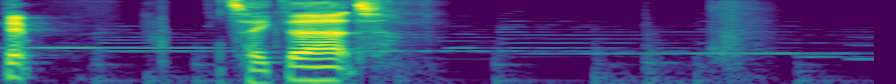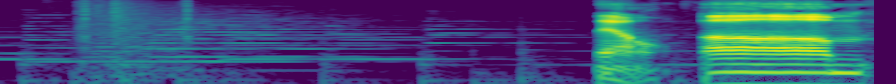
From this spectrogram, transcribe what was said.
Okay. I'll take that. Now, um...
